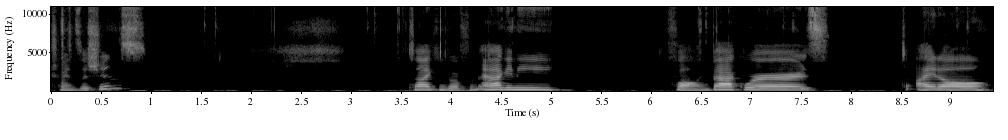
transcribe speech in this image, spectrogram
transitions. So I can go from agony, falling backwards, to idle.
